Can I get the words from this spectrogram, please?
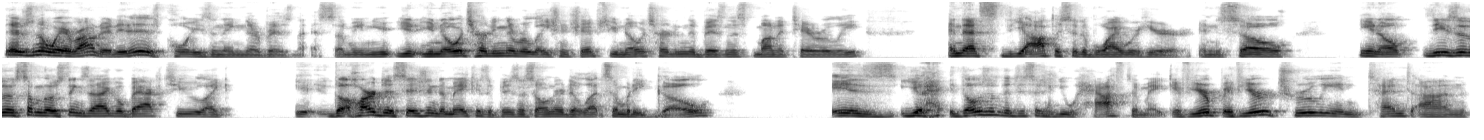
there's no way around it. It is poisoning their business. I mean, you, you you know it's hurting the relationships, you know it's hurting the business monetarily, and that's the opposite of why we're here and so you know these are the, some of those things that i go back to like the hard decision to make as a business owner to let somebody go is you those are the decisions you have to make if you're if you're truly intent on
